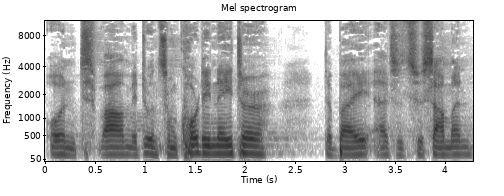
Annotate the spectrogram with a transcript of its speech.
und war mit unserem Coordinator dabei, also zusammen.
